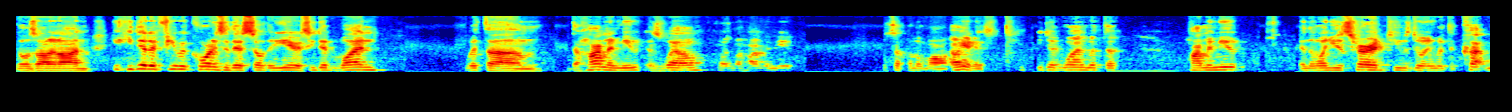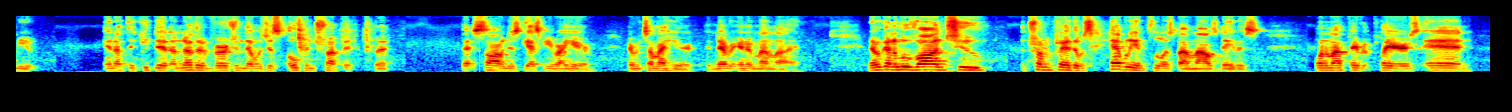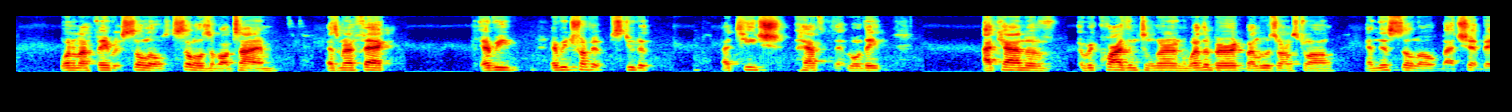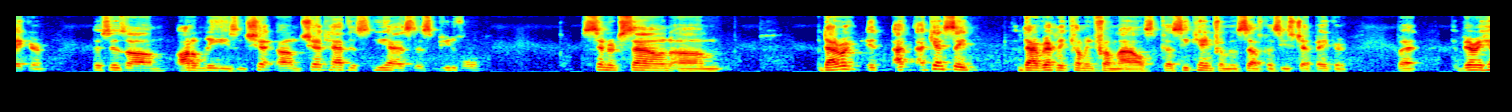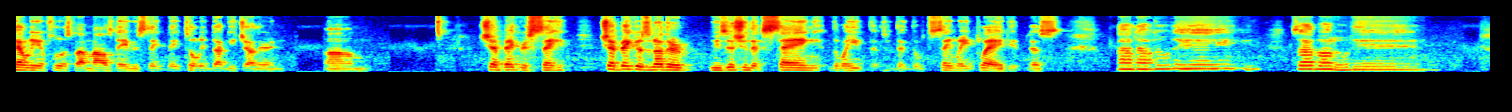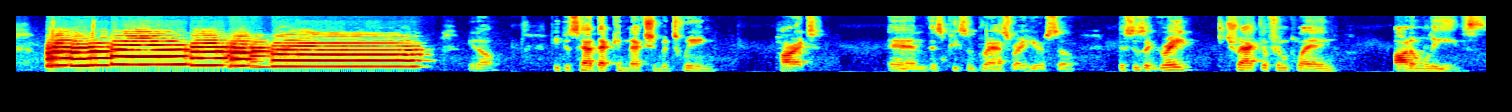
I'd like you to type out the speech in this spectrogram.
Goes on and on. He, he did a few recordings of this over the years. He did one with um, the Harmon Mute as well. Where's my Harmon Mute? It's up on the wall. Oh, here it is. He did one with the Harmon Mute, and the one you just heard he was doing with the cut Mute. And I think he did another version that was just open trumpet. But that song just gets me right here every time I hear it. It never entered my mind. Now we're going to move on to a trumpet player that was heavily influenced by Miles Davis one of my favorite players and one of my favorite solo solos of all time. As a matter of fact, every every trumpet student I teach have well they I kind of require them to learn Weatherbird by Louis Armstrong and this solo by Chet Baker. This is um, Autumn Leaves and Chet um, Chet had this he has this beautiful centered sound. Um, direct it, I, I can't say directly coming from Miles because he came from himself because he's Chet Baker, but very heavily influenced by Miles Davis. They, they totally dug each other. And um, Chet Baker sang. Chet Baker's another musician that sang the way he, the, the same way he played. It just, you know, he just had that connection between heart and this piece of brass right here. So this is a great track of him playing Autumn Leaves.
